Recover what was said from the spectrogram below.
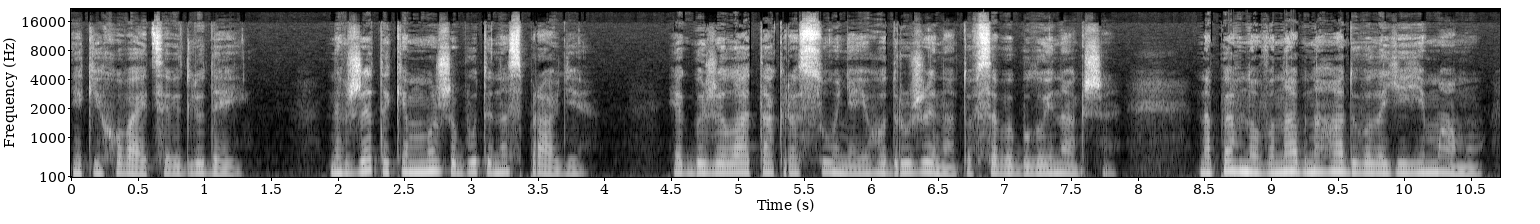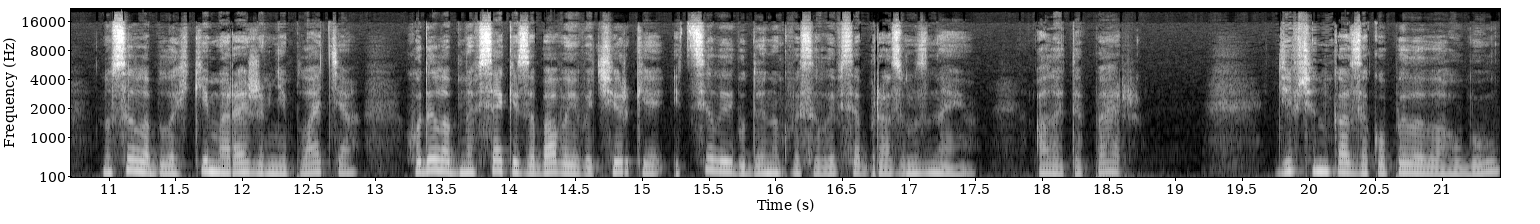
який ховається від людей. Невже таке може бути насправді? Якби жила та красуня, його дружина, то все би було інакше. Напевно, вона б нагадувала її маму, носила б легкі мережевні плаття, ходила б на всякі забави й вечірки, і цілий будинок веселився б разом з нею. Але тепер дівчинка закопилила губу,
